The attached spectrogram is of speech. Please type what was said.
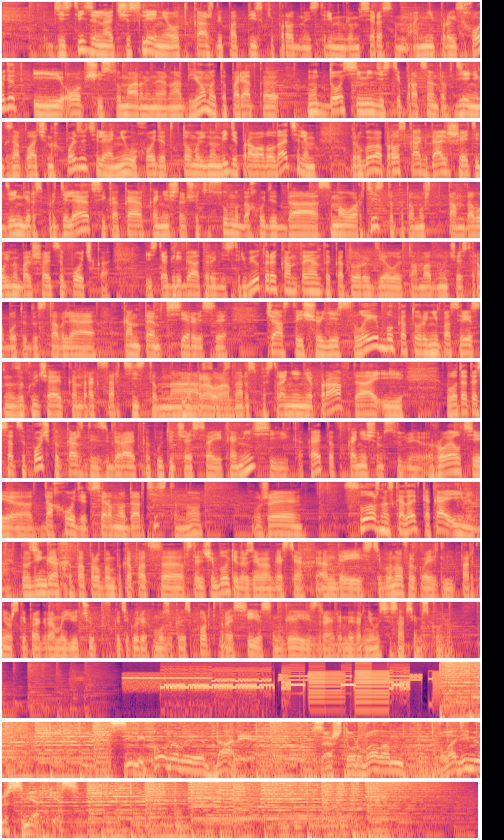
Действительно, отчисления от каждой подписки, проданной стриминговым сервисом, они происходят, и общий суммарный, наверное, объем это порядка, ну, до 70% денег, заплаченных пользователей, они уходят в том или ином виде правообладателям. Другой вопрос, как дальше эти деньги распределяются и какая в конечном счете сумма доходит до самого артиста, потому что там довольно большая цепочка. Есть агрегаторы, дистрибьюторы контента, которые делают там одну часть работы, доставляя контент в сервисы. Часто еще есть лейбл, который непосредственно заключает контракт с артистом на, на собственно, распространение прав, да, и вот эта вся цепочка, каждый забирает какую-то часть своей комиссии, и какая-то в конечном суде роялти э, доходит все равно до артиста, но уже сложно сказать, какая именно. Но в деньгах попробуем покопаться в следующем блоке. Друзья мои, в гостях Андрей Стебунов, руководитель партнерской программы YouTube в категориях музыка и спорт в России, СНГ и Израиле. Мы вернемся совсем скоро. Силиконовые дали. За штурвалом Владимир Смеркис.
